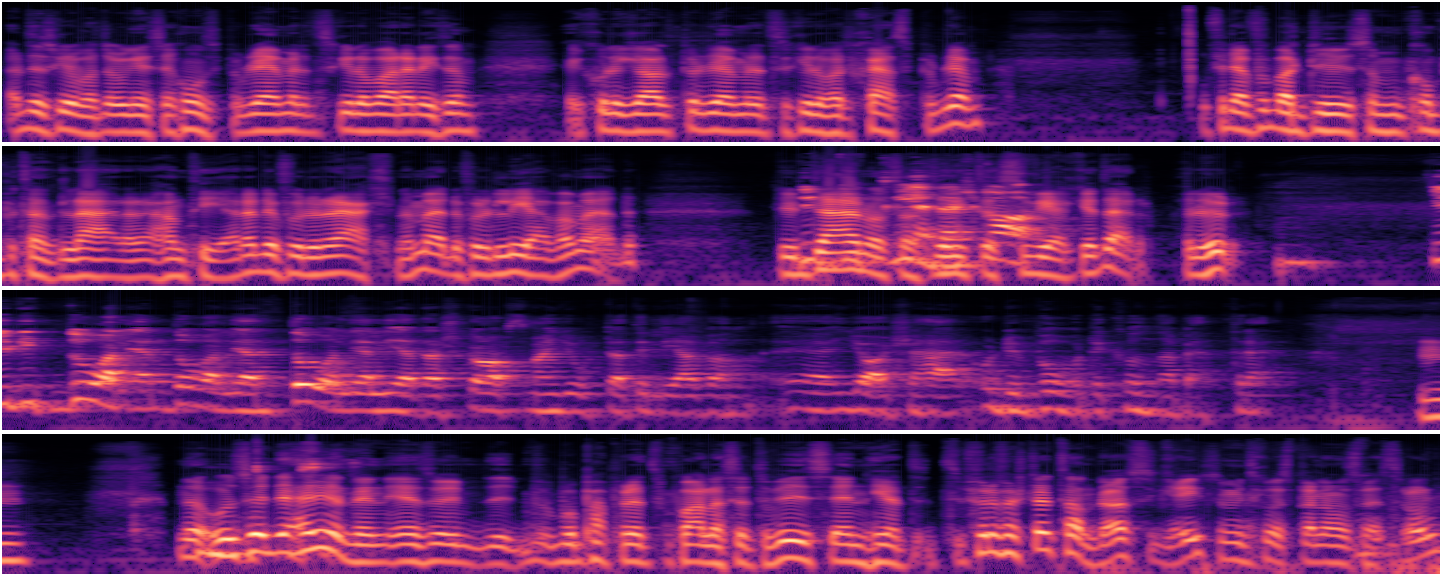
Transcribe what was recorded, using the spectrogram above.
Att det skulle vara ett organisationsproblem, eller att det skulle vara liksom ett kollegialt problem, eller att det skulle vara ett chefsproblem. För det får bara du som kompetent lärare hantera. Det får du räkna med, det får du leva med. Det är det, där någonstans det riktigt sveket är, eller hur? Mm. Det är ditt dåliga, dåliga, dåliga ledarskap som har gjort att eleven eh, gör så här och du borde kunna bättre. Mm. No, och så det här är egentligen alltså, på pappret på alla sätt och vis en helt, för det första en tandlös grej som inte kommer att spela någon som helst roll.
